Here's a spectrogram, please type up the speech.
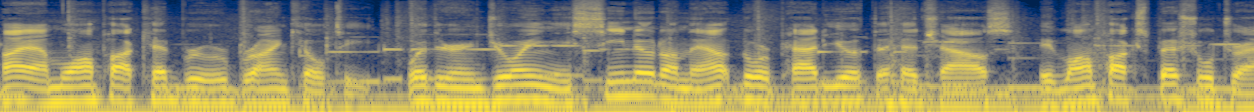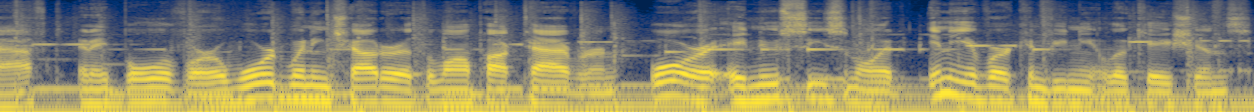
Hi, I'm Lompoc head brewer Bryan Keilty. Whether you're enjoying a C note on the outdoor patio at the Hedge House, a Lompoc special draft, and a bowl of our award winning chowder at the Lompoc Tavern, or a new seasonal at any of our convenient locations,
